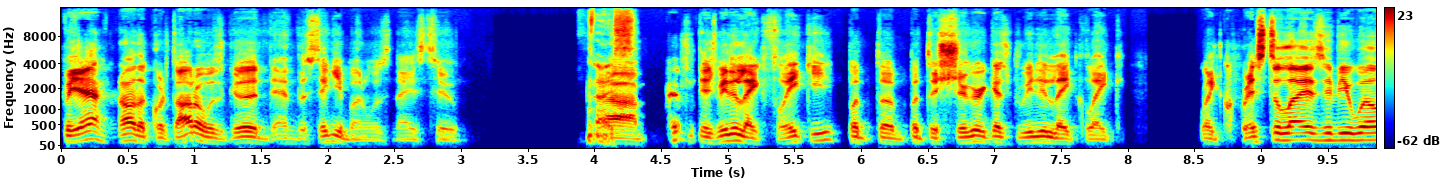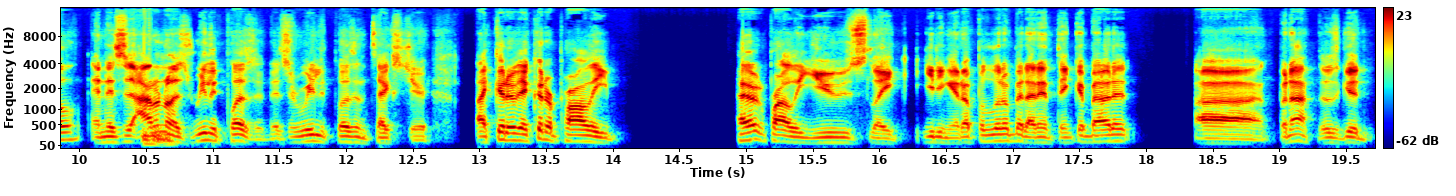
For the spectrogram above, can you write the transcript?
but yeah, no, the cortado was good, and the sticky bun was nice too. Nice. Um, it's really like flaky, but the but the sugar gets really like like like crystallized, if you will. And it's I don't know, it's really pleasant. It's a really pleasant texture. I could have, I could have probably, I would probably use like heating it up a little bit. I didn't think about it. Uh, but nah, it was good.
